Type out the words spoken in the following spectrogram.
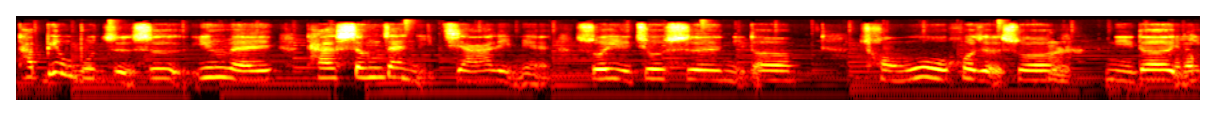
他并不只是因为他生在你家里面，所以就是你的宠物或者说你的一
